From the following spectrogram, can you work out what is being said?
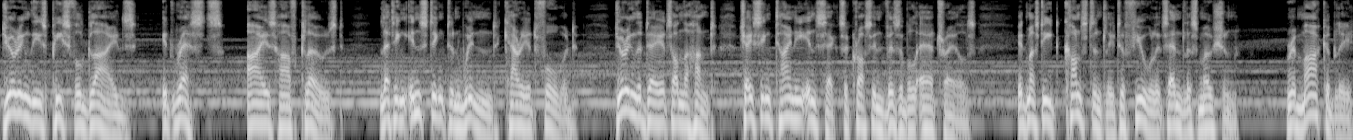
During these peaceful glides, it rests, eyes half closed, letting instinct and wind carry it forward. During the day, it's on the hunt, chasing tiny insects across invisible air trails. It must eat constantly to fuel its endless motion. Remarkably,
